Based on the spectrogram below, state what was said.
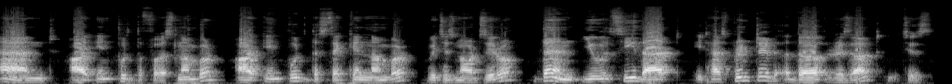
and I input the first number, I input the second number, which is not zero, then you will see that it has printed the result, which is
